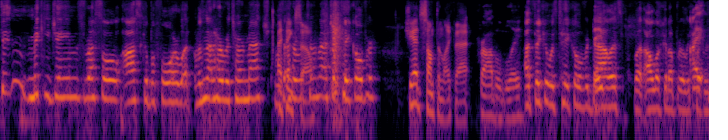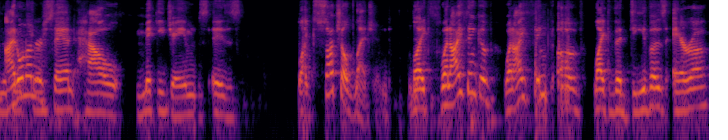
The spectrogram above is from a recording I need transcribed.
didn't Mickie James wrestle Asuka before? What wasn't that her return match? Was I think her so. Return match at Takeover. She had something like that. Probably. I think it was Takeover they, Dallas, but I'll look it up really quickly. I, I don't sure. understand how Mickie James is like such a legend. Like yes. when I think of when I think of like the Divas era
